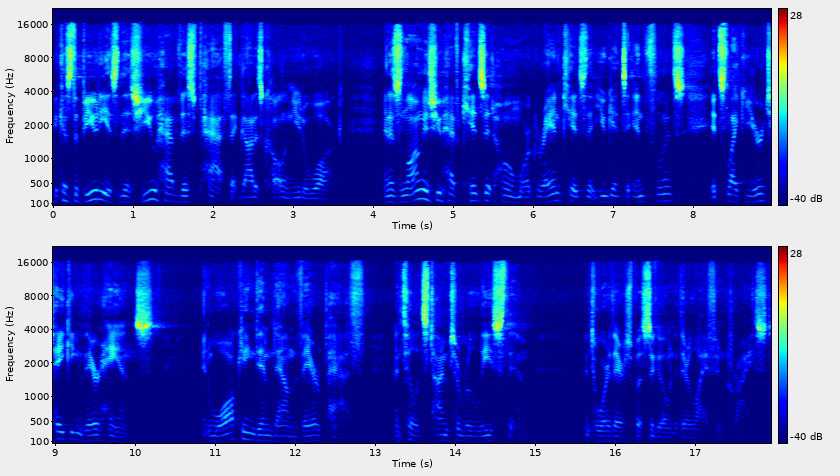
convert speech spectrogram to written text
Because the beauty is this you have this path that God is calling you to walk. And as long as you have kids at home or grandkids that you get to influence, it's like you're taking their hands and walking them down their path until it's time to release them into where they're supposed to go into their life in Christ.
